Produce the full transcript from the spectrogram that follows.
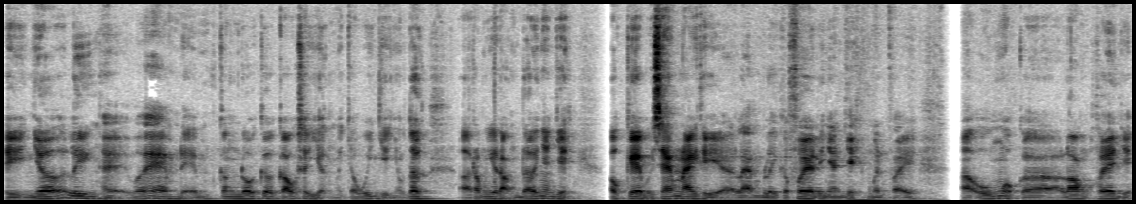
thì nhớ liên hệ với em để em cân đối cơ cấu xây dựng cho quý anh chị nhà đầu tư ở trong giai đoạn tới nha anh chị ok buổi sáng hôm nay thì à, làm ly cà phê đi nha anh chị. Mình phải uh, uống một uh, lon cà phê anh chị.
